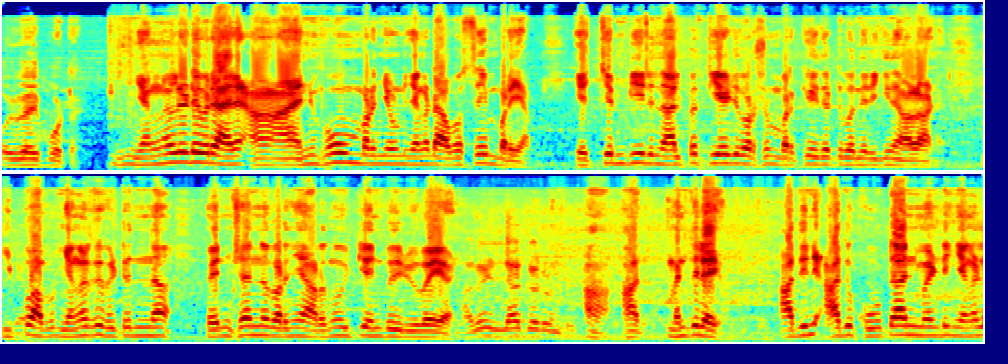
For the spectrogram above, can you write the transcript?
ഒഴിവായി പോട്ടെ. ഞങ്ങളുടെ ഒരു അനുഭവം പറഞ്ഞുകൊണ്ട് ഞങ്ങളുടെ അവസ്ഥയും പറയാം. എച്ച് എം ജിയിൽ നാൽപ്പത്തിയേഴ് വർഷം വർക്ക് ചെയ്തിട്ട് വന്നിരിക്കുന്ന ആളാണ്. ഇപ്പോൾ ഞങ്ങൾക്ക് കിട്ടുന്ന പെൻഷൻ എന്ന് പറഞ്ഞാൽ അറുന്നൂറ്റി അൻപത് രൂപയാണ്. അത് ഇല്ലാത്തവരുണ്ട്. ആ അത് മനസ്സിലായോ? അതിന് അത് കൂട്ടാൻ വേണ്ടി ഞങ്ങൾ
